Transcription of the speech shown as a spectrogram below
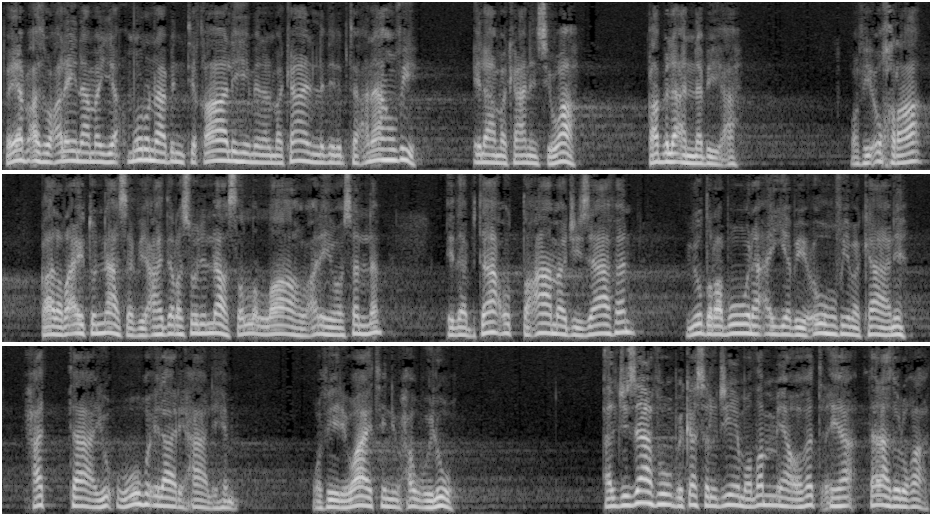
فيبعث علينا من يأمرنا بانتقاله من المكان الذي ابتعناه فيه إلى مكان سواه. قبل أن نبيعه. وفي أخرى قال رأيت الناس في عهد رسول الله صلى الله عليه وسلم إذا ابتاعوا الطعام جزافا يضربون أن يبيعوه في مكانه حتى يؤووه إلى رحالهم. وفي رواية يحولوه الجزاف بكسر الجيم وضمها وفتحها ثلاث لغات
